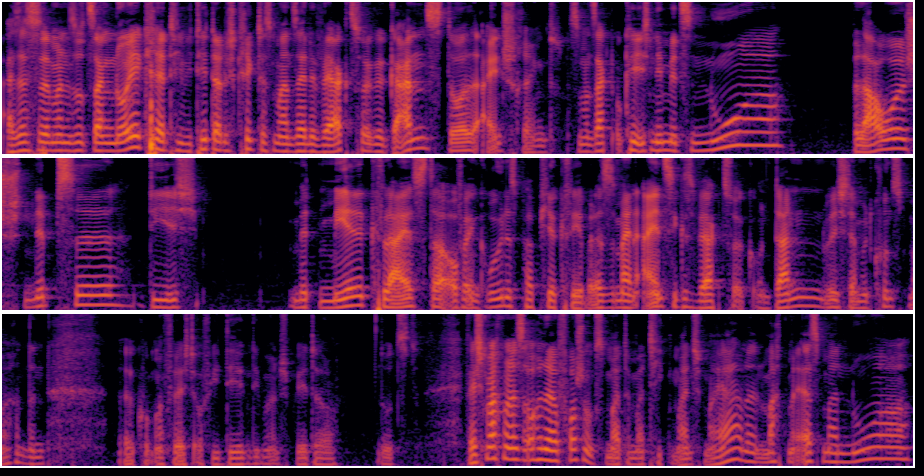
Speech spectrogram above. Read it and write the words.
Also, dass man sozusagen neue Kreativität dadurch kriegt, dass man seine Werkzeuge ganz doll einschränkt. Dass man sagt, okay, ich nehme jetzt nur blaue Schnipsel, die ich mit Mehlkleister auf ein grünes Papier klebe. Das ist mein einziges Werkzeug. Und dann will ich damit Kunst machen, dann äh, kommt man vielleicht auf Ideen, die man später nutzt. Vielleicht macht man das auch in der Forschungsmathematik manchmal, ja? Dann macht man erstmal nur,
